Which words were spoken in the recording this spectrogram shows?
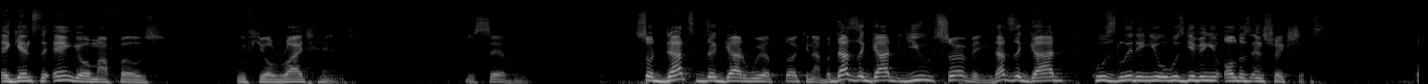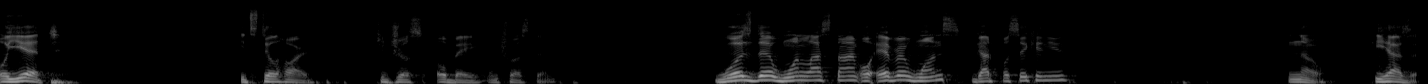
against the anger of my foes. With your right hand, you serve me. So that's the God we're talking about. But that's the God you serving. That's the God who's leading you, who's giving you all those instructions. Or yet, it's still hard to just obey and trust them. Was there one last time or ever once God forsaken you? No, He hasn't.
